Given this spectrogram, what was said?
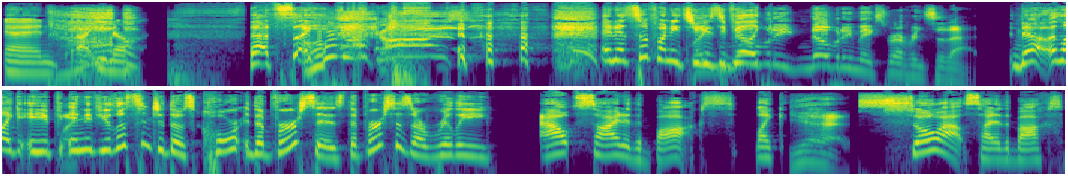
And, uh, you know, that's like, oh my gosh! and it's so funny too, Like, because you feel like, nobody nobody makes reference to that. no, like, if, like- and if you listen to those core, the verses, the verses are really outside of the box, like Yes. so outside of the box,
